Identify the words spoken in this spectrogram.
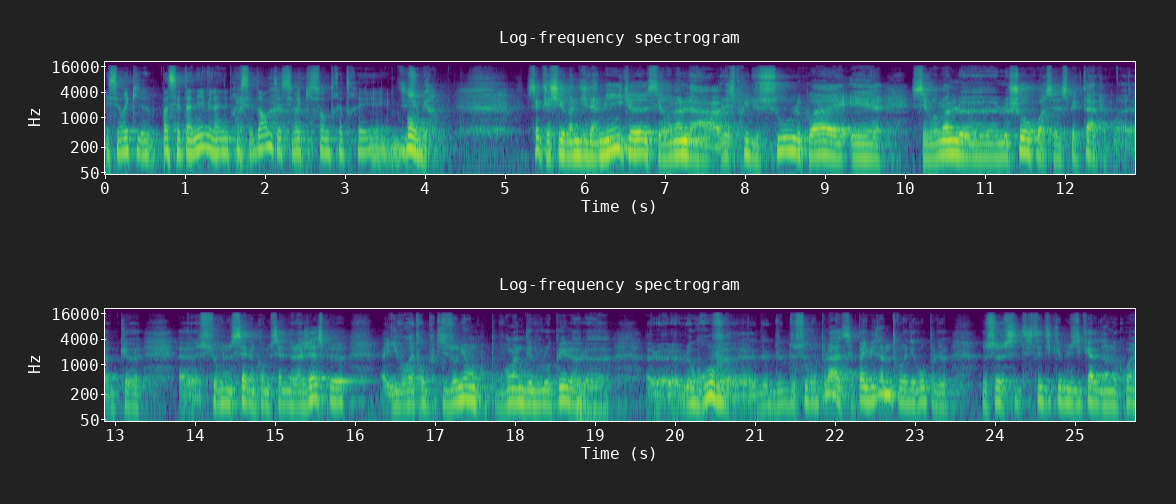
Et c'est vrai qu'ils, pas cette année, mais l'année précédente, et c'est vrai qu'ils sont très très bons. Super. C'est excessivement dynamique, c'est vraiment l'esprit du soul, quoi, et, c'est vraiment le, show, quoi, c'est le spectacle, quoi. Donc, euh, euh, sur une scène comme celle de la GESP, ils vont être aux petits oignons pour vraiment développer le le, groove de, ce groupe-là. C'est pas évident de trouver des groupes de, cette esthétique musicale dans le coin.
